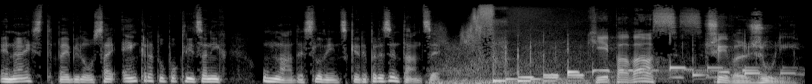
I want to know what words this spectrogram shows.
enajst pa je bilo vsaj enkrat upoklicanih v mlade slovenske reprezentance. Kje pa vas, čevelj žuli?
